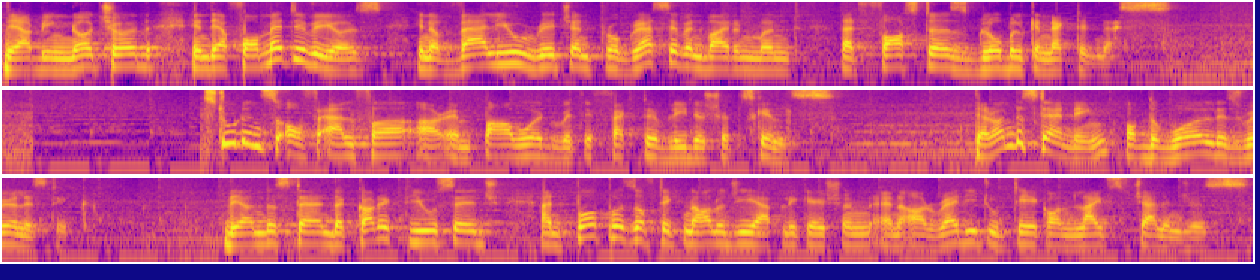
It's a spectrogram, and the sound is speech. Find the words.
They are being nurtured in their formative years in a value rich and progressive environment that fosters global connectedness. Students of Alpha are empowered with effective leadership skills. Their understanding of the world is realistic. They understand the correct usage and purpose of technology application and are ready to take on life's challenges.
